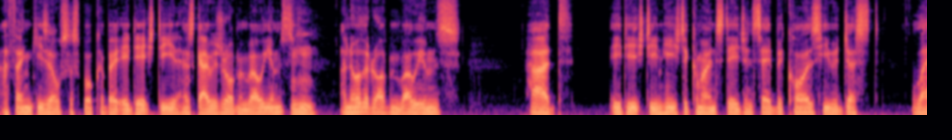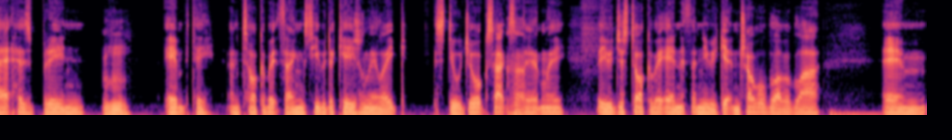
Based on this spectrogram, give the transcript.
I think he's also spoke about ADHD, and his guy was Robin Williams. Mhm. I know that Robin Williams had ADHD, and he used to come on stage and say because he would just let his brain Mhm. empty and talk about things, he would occasionally like steal jokes Uh-huh. accidentally. He would just talk about anything. He would get in trouble. Blah blah blah. Um,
